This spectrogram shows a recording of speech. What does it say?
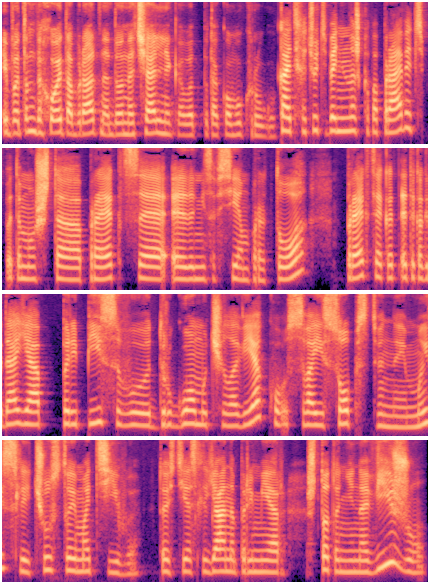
и потом доходит обратно до начальника вот по такому кругу. Кать, хочу тебя немножко поправить, потому что проекция — это не совсем про то, Проекция — это когда я приписываю другому человеку свои собственные мысли, чувства и мотивы. То есть если я, например, что-то ненавижу,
